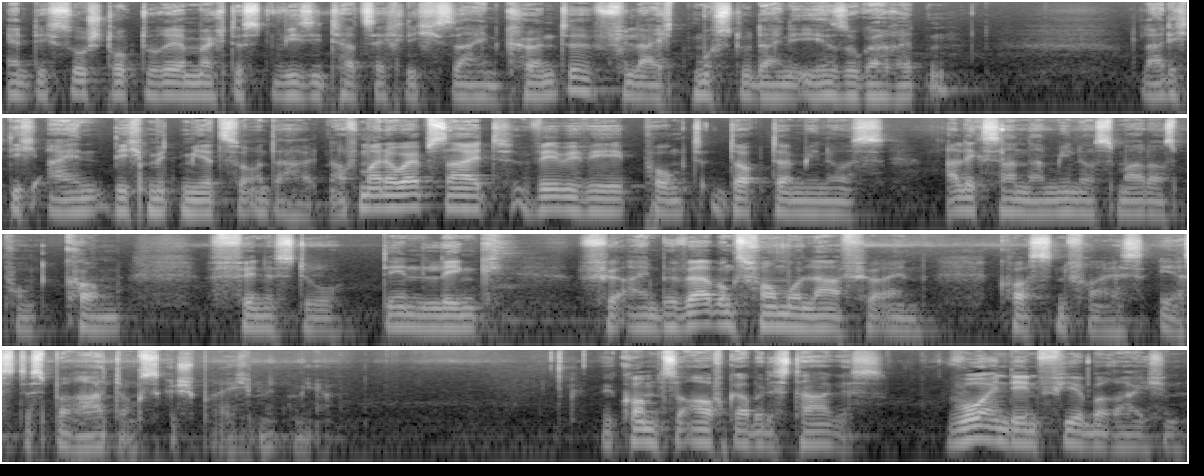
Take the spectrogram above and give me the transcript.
endlich so strukturieren möchtest, wie sie tatsächlich sein könnte. Vielleicht musst du deine Ehe sogar retten. Lade ich dich ein, dich mit mir zu unterhalten. Auf meiner Website www.dr-alexander-mados.com findest du den Link für ein Bewerbungsformular für ein kostenfreies erstes Beratungsgespräch mit mir. Wir kommen zur Aufgabe des Tages. Wo in den vier Bereichen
